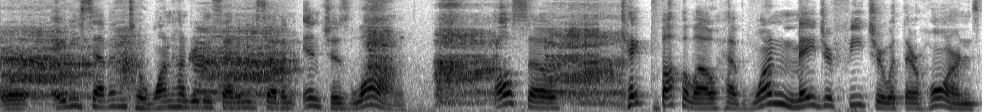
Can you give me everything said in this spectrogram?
or 87 to 177 inches long. Also, Cape buffalo have one major feature with their horns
